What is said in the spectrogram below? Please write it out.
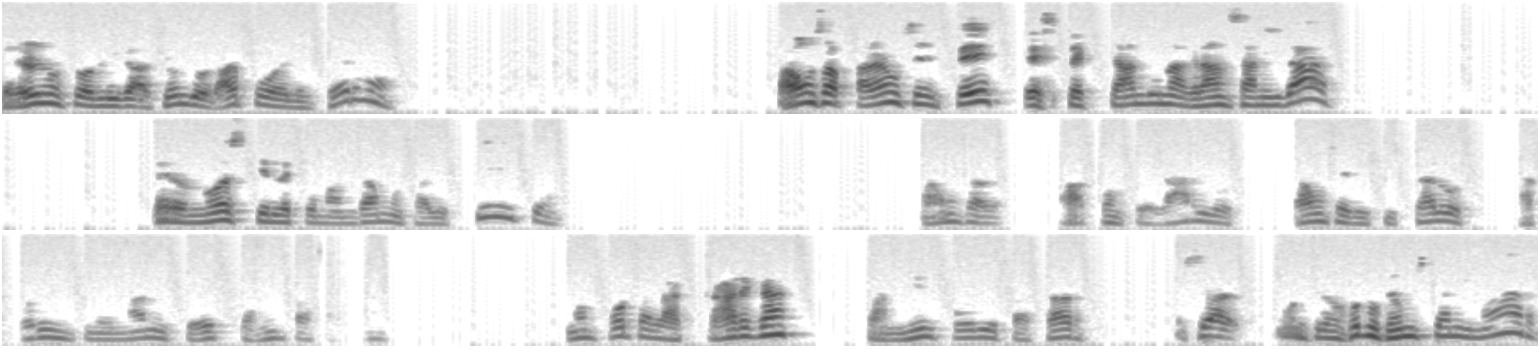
Pero es nuestra obligación de orar por el enfermo. Vamos a pararnos en fe expectando una gran sanidad. Pero no es que le comandamos al Espíritu. Vamos a, a vamos a edificarlos. Acuérdense, hermanos, que esto también pasa. No importa la carga, también puede pasar. O sea, entre nosotros tenemos que animar,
